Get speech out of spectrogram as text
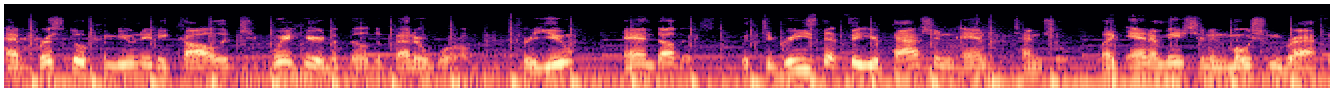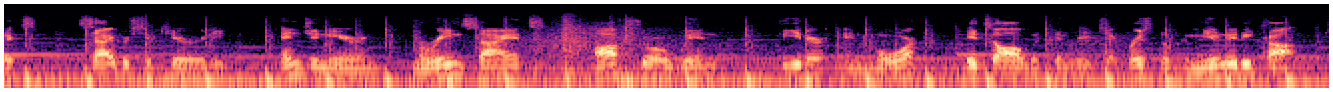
At Bristol Community College, we're here to build a better world for you and others with degrees that fit your passion and potential, like animation and motion graphics, cybersecurity, engineering, marine science, offshore wind, theater, and more. It's all within reach at Bristol Community College.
